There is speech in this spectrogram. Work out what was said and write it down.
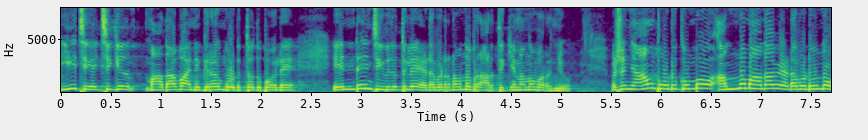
ഈ ചേച്ചിക്ക് മാതാവ് അനുഗ്രഹം കൊടുത്തതുപോലെ എന്റെയും ജീവിതത്തിൽ ഇടപെടണമെന്ന് പ്രാർത്ഥിക്കണമെന്ന് പറഞ്ഞു. പക്ഷേ ഞാൻ കൊടുക്കുമ്പോൾ അന്ന് മാതാവ് ഇടപെടുന്നു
